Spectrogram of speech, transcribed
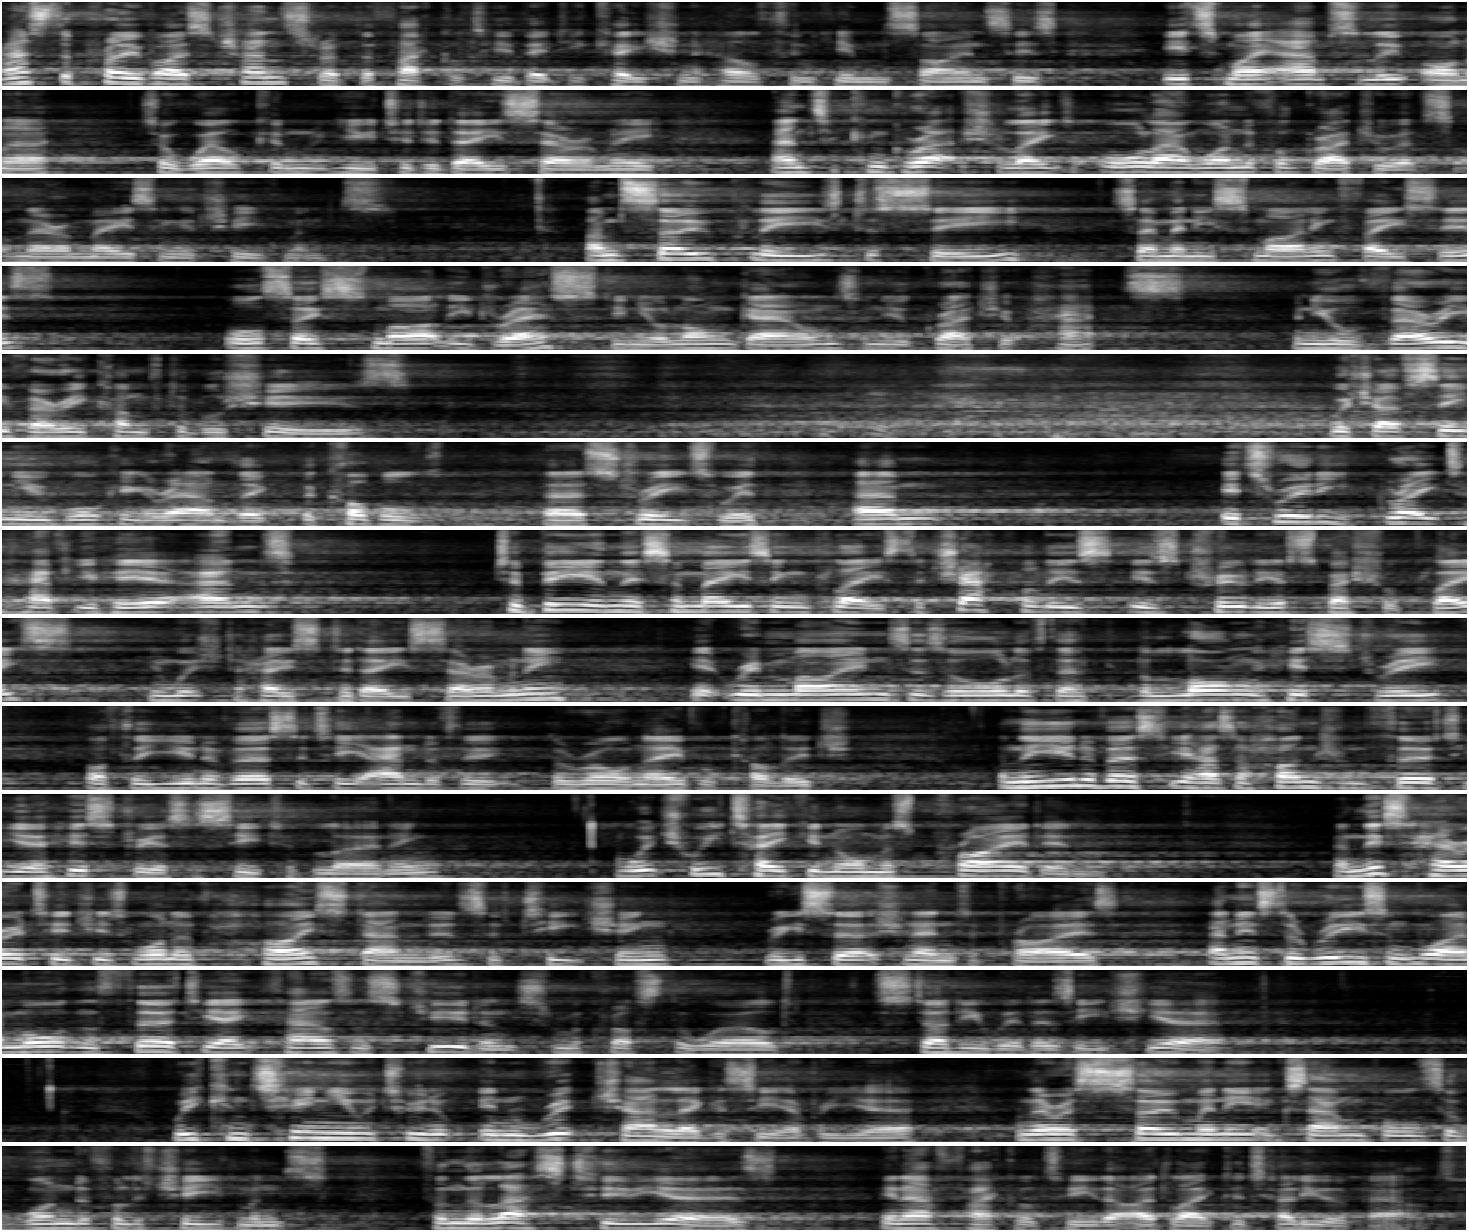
As the Pro-Vice-Chancellor of the Faculty of Education, Health and Human Sciences, it's my absolute honour to welcome you to today's ceremony and to congratulate all our wonderful graduates on their amazing achievements. I'm so pleased to see so many smiling faces, also smartly dressed in your long gowns and your graduate hats and your very, very comfortable shoes, which I've seen you walking around the, the cobbled uh, streets with. Um, it's really great to have you here and to be in this amazing place. The chapel is, is truly a special place in which to host today's ceremony. It reminds us all of the, the long history of the university and of the, the Royal Naval College. And the university has a 130-year history as a seat of learning, which we take enormous pride in. And this heritage is one of high standards of teaching, research and enterprise, and is the reason why more than 38,000 students from across the world study with us each year. We continue to enrich our legacy every year, and there are so many examples of wonderful achievements from the last two years in our faculty that I'd like to tell you about.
